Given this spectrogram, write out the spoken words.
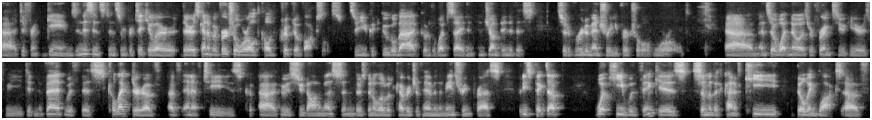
uh, different games. In this instance, in particular, there's kind of a virtual world called Crypto Voxels. So you could Google that, go to the website, and, and jump into this sort of rudimentary virtual world. Um, and so what Noah is referring to here is we did an event with this collector of, of NFTs uh, who's pseudonymous, and there's been a little bit of coverage of him in the mainstream press, but he's picked up what he would think is some of the kind of key building blocks of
